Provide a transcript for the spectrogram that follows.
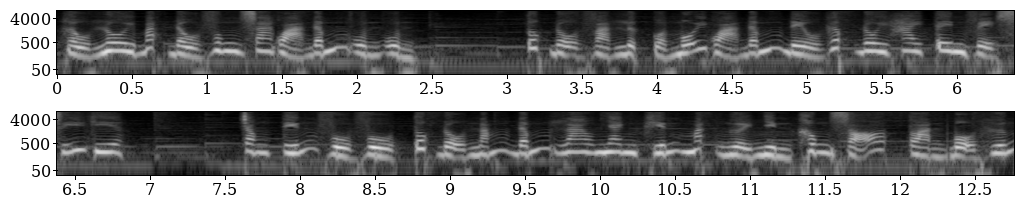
hầu lôi bắt đầu vung ra quả đấm ùn ùn. Tốc độ và lực của mỗi quả đấm đều gấp đôi hai tên vệ sĩ kia. Trong tiếng vù vù tốc độ nắm đấm lao nhanh khiến mắt người nhìn không rõ toàn bộ hướng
